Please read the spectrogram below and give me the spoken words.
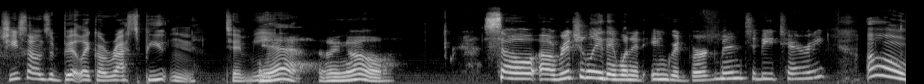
She sounds a bit like a Rasputin to me. yeah, I know. So uh, originally they wanted Ingrid Bergman to be Terry. Oh,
